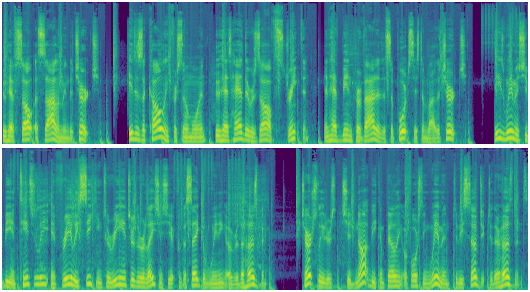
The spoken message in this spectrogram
who have sought asylum in the church. It is a calling for someone who has had their resolve strengthened and have been provided a support system by the church. These women should be intentionally and freely seeking to re enter the relationship for the sake of winning over the husband. Church leaders should not be compelling or forcing women to be subject to their husbands.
